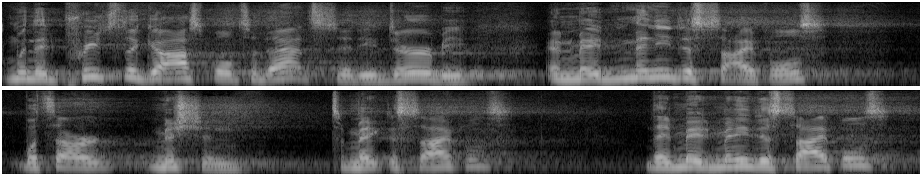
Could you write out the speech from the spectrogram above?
When they'd preached the gospel to that city, Derbe, and made many disciples, what's our mission? To make disciples? They'd made many disciples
